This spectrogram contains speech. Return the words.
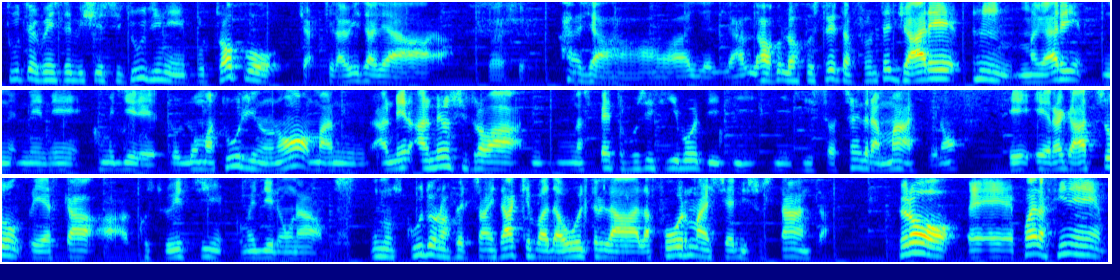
tutte queste vicissitudini, purtroppo, cioè, che la vita le ha... Eh sì l'ha, costretto a fronteggiare, magari ne, ne, come dire, lo, lo, maturino, no? ma almeno, almeno, si trova un aspetto positivo di, di, di, di situazioni drammatiche, no? e, e, il ragazzo riesca a costruirsi, come dire, una, uno scudo, una personalità che vada oltre la, la forma e sia di sostanza. Però eh, poi alla fine,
